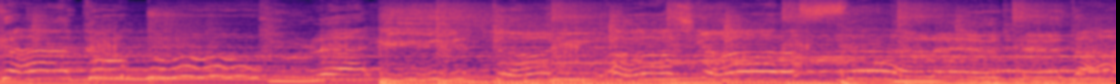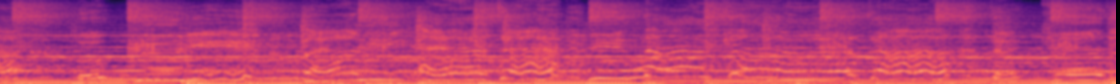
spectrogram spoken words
過去のプライに押し殺されてた僕には見えていなかっただけど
